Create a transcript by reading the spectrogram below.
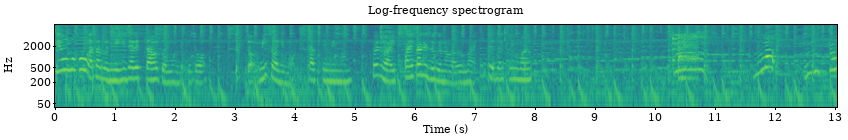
塩の方が多分ネギだれって合うと思うんだけどちょっと味噌にも使ってみます。こういうのはいっぱいかけとくのがうまい。いただきます。うんうまっうん。とう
